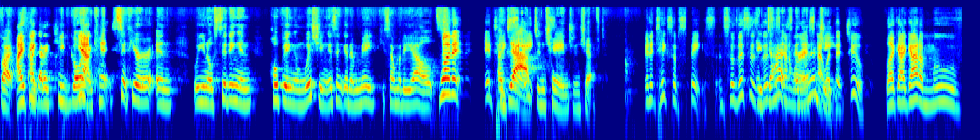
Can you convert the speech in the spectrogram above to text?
but I I, got to keep going. yeah. I can't sit here and well, you know, sitting and hoping and wishing isn't going to make somebody else Well, it it takes adapt space, and change and shift. and it takes up space. And so this is It this is kind does, of where I sat with it too. Like I gotta move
